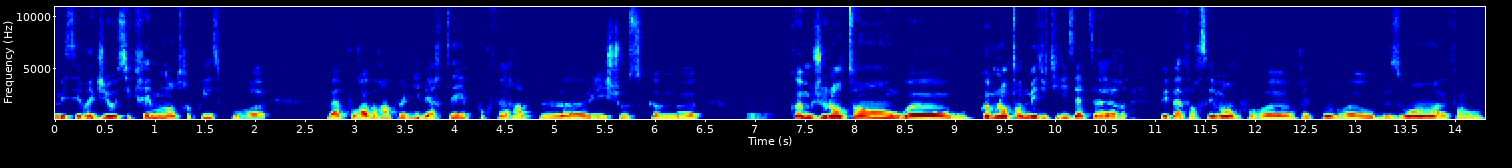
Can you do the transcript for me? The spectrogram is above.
mais c'est vrai que j'ai aussi créé mon entreprise pour, bah, pour avoir un peu de liberté, pour faire un peu les choses comme comme je l'entends euh, ou, comme l'entendent mes utilisateurs, mais pas forcément pour euh, répondre aux besoins, enfin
